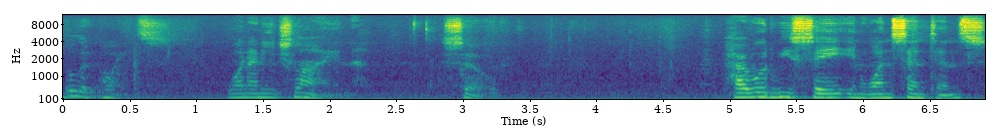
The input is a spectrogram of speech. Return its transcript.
Bullet points, one on each line. So, how would we say in one sentence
